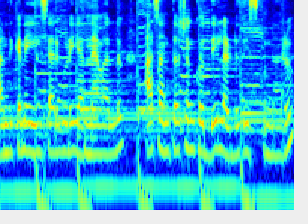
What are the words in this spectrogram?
అందుకనే ఈసారి కూడా ఈ అన్నయ్య వాళ్ళు ఆ సంతోషం కొద్దీ లడ్డు తీసుకున్నారు.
